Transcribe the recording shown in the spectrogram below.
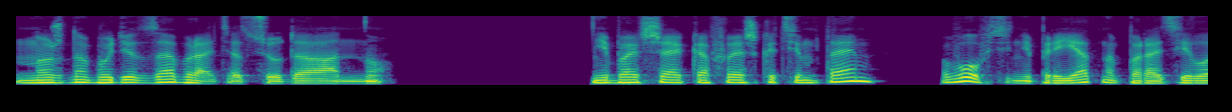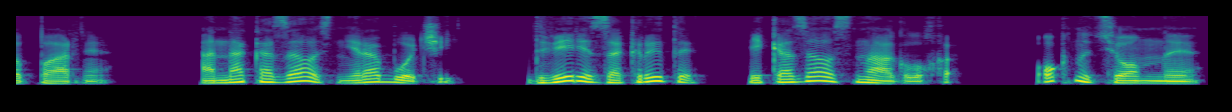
«Нужно будет забрать отсюда Анну». Небольшая кафешка Тим Тайм вовсе неприятно поразила парня. Она казалась нерабочей. Двери закрыты и казалась наглухо. Окна темные,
